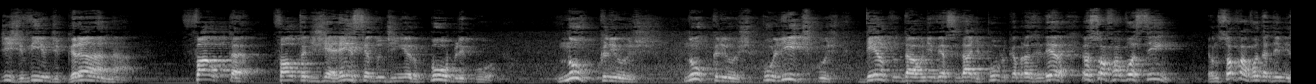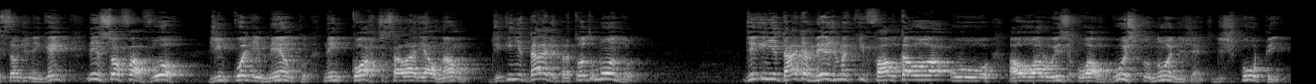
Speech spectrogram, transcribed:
desvio de grana, falta, falta de gerência do dinheiro público, núcleos, núcleos políticos dentro da universidade pública brasileira. Eu sou a favor sim. Eu não sou a favor da demissão de ninguém, nem sou a favor de encolhimento, nem corte salarial, não. Dignidade para todo mundo. Dignidade é a mesma que falta ao, ao, ao Aloysio, o Augusto Nunes, gente. Desculpem.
